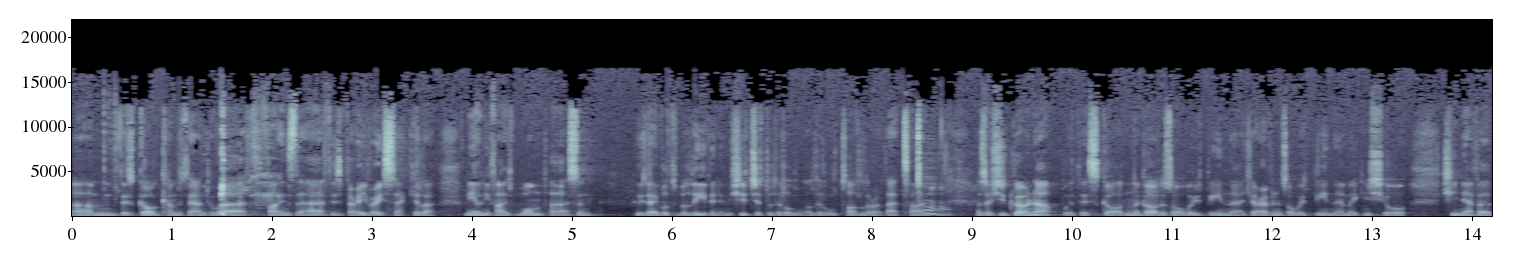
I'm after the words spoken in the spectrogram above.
Um, this god comes down to Earth, finds that Earth is very, very secular, and he only finds one person who's able to believe in him. She's just a little, a little toddler at that time. And so she's grown up with this God, and the God has always been there. Jerevin has always been there, making sure she never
